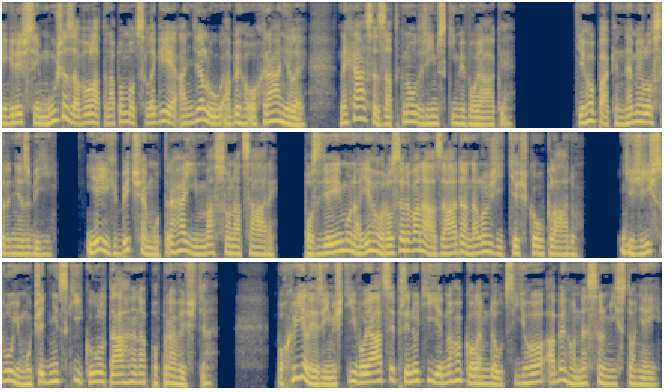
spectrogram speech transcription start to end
I když si může zavolat na pomoc legie andělů, aby ho ochránili, nechá se zatknout římskými vojáky. Ti ho pak nemilosrdně zbíjí. Jejich byče mu trhají maso na cáry. Později mu na jeho rozervaná záda naloží těžkou kládu. Ježíš svůj mučednický kůl táhne na popraviště. Po chvíli římští vojáci přinutí jednoho kolem jdoucího, aby ho nesl místo něj.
